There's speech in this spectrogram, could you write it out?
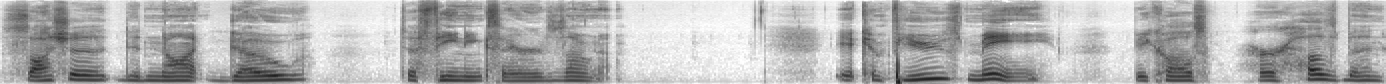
Sasha did not go to Phoenix, Arizona. It confused me because her husband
